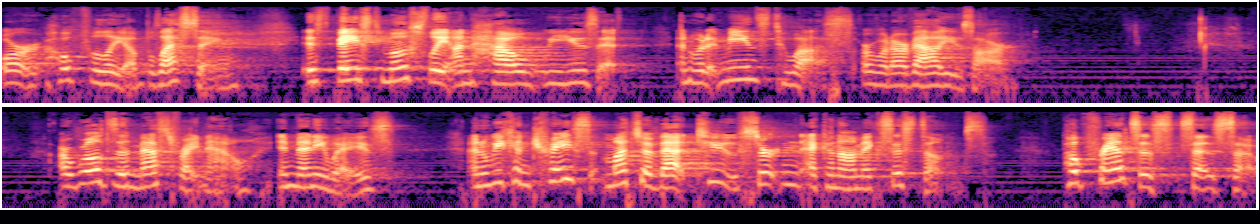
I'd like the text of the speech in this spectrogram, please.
or hopefully a blessing, is based mostly on how we use it and what it means to us or what our values are. Our world's a mess right now, in many ways, and we can trace much of that to certain economic systems. Pope Francis says so.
